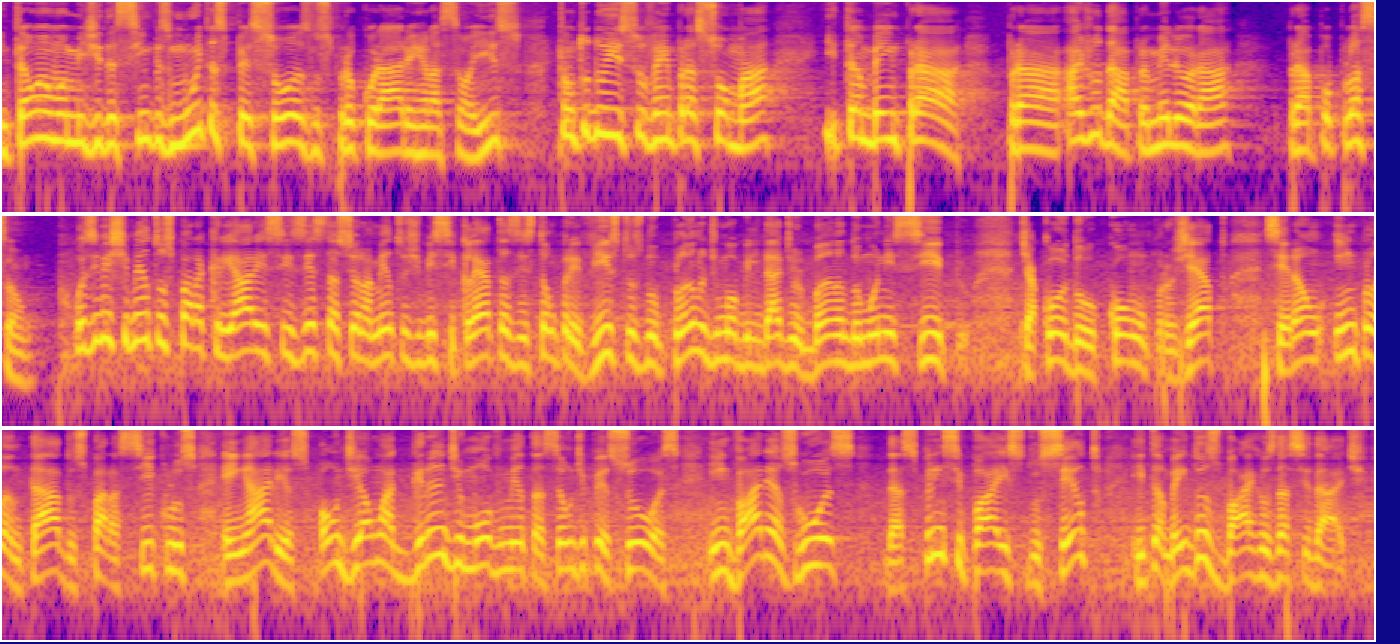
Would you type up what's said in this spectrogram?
Então é uma medida simples, muitas pessoas nos procuraram em relação a isso. Então tudo isso vem para somar e também para ajudar, para melhorar para a população. Os investimentos para criar esses estacionamentos de bicicletas estão previstos no Plano de Mobilidade Urbana do município. De acordo com o projeto, serão implantados para ciclos em áreas onde há uma grande movimentação de pessoas, em várias ruas das principais do centro e também dos bairros da cidade.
